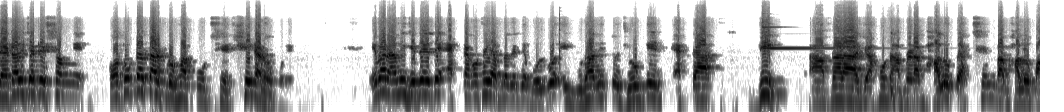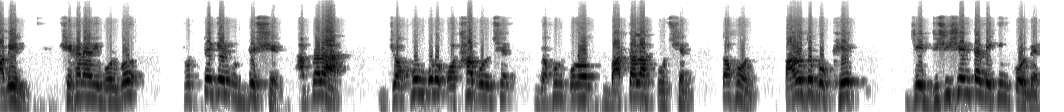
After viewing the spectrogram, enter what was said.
ন্যাটাল চার্টের সঙ্গে কতটা তার প্রভাব পড়ছে সেটার ওপরে। এবার আমি যেতে যেতে একটা কথাই আপনাদেরকে বলব, এই বুধাদিত্য যোগের একটা দিক আপনারা যখন আপনারা ভালো পাচ্ছেন বা ভালো পাবেন, সেখানে আমি বলব প্রত্যেকের উদ্দেশ্যে আপনারা যখন কোনো কথা বলছেন, যখন কোনো বার্তালাপ করছেন, তখন পারতপক্ষে যে ডিসিশনটা মেকিং করবেন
